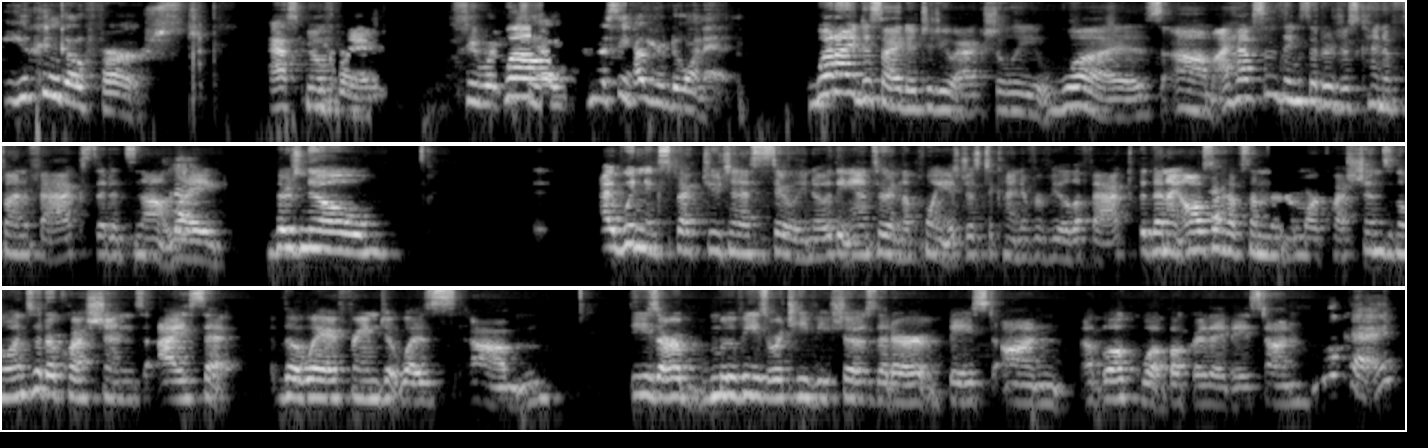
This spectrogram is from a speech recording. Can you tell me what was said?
you can go first. Ask me Okay. first. See what Well- see how, see how you're doing it. What I decided to do actually was um, I have some things that are just kind of fun facts that it's not Okay. like there's no. I wouldn't expect you to necessarily know the answer, and the point is just to kind of reveal the fact. But then I also have some that are more questions. And the ones that are questions, I set the way I framed it was um, these are movies or TV shows that are based on a book. What book are they based on? Okay.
